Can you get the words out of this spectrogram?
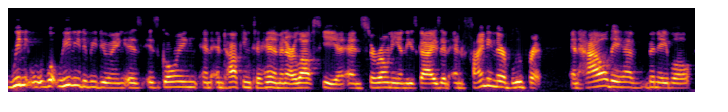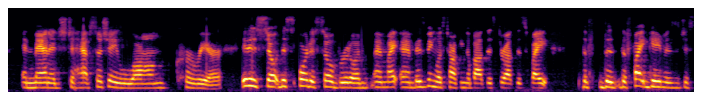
We what we need to be doing is is going and, and talking to him and Arlovski and, and Cerrone and these guys and, and finding their blueprint and how they have been able and managed to have such a long career it is so this sport is so brutal. And, and my and Bisping was talking about this throughout this fight. The, the the fight game is just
